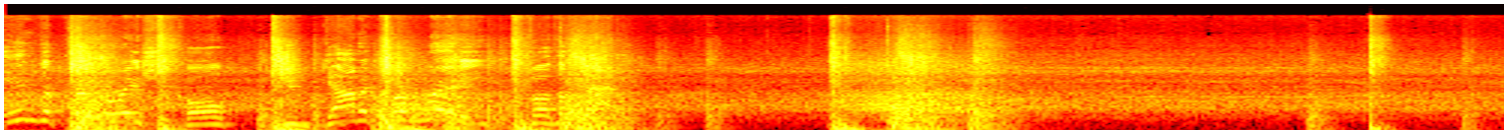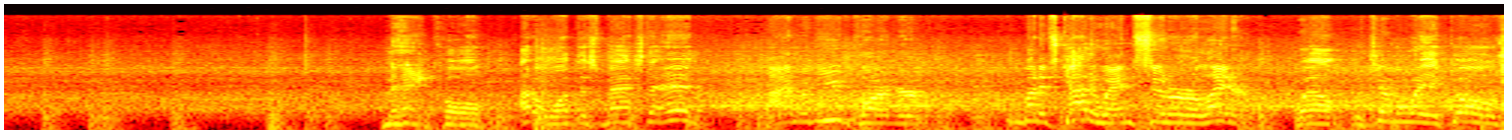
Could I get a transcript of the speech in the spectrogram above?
in the preparation, Cole. You gotta come ready for the battle. Cole, I don't want this match to end. I'm with you, partner. But it's got to end sooner or later. Well, whichever way it goes,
